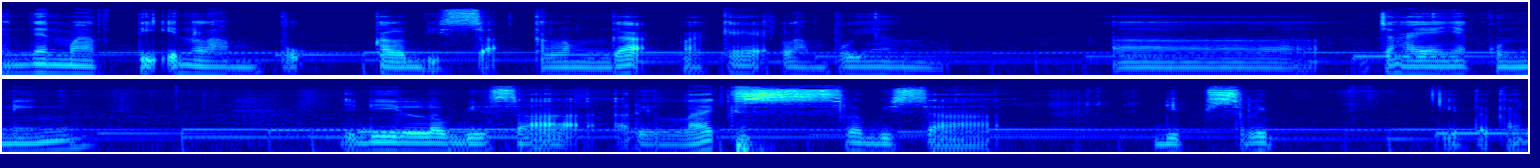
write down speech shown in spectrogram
And then matiin lampu kalau bisa. Kalau enggak pakai lampu yang uh, cahayanya kuning jadi lo bisa relax lo bisa deep sleep gitu kan.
